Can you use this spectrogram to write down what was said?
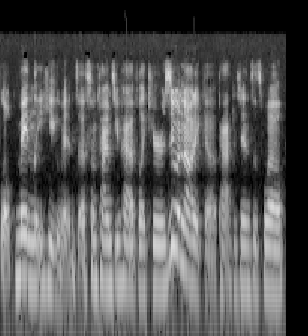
well, mainly humans. Uh, sometimes you have like your zoonotic uh, pathogens as well.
